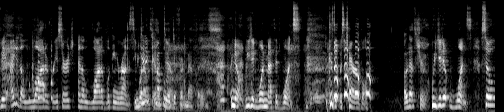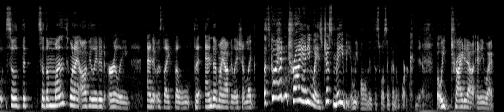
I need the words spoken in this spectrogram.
very, I did a lot of research and a lot of looking around to see we what I did was a going to couple of different methods. no, we did one method once because it was terrible. Oh, that's true. We did it once. So so the so the month when I ovulated early and it was like the the end of my ovulation, I'm like, let's go ahead and try anyways, just maybe. And we all knew this wasn't going to work. Yeah. But we tried it out anyway.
